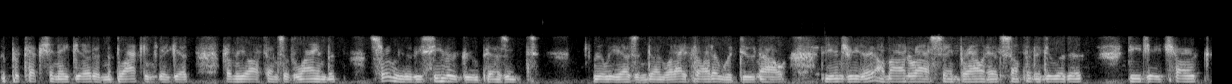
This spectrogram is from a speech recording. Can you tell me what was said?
the protection they get and the blocking they get from the offensive line. But certainly the receiver group hasn't really hasn't done what I thought it would do. Now, the injury to Amon-Ra St. Brown had something to do with it. DJ Chark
